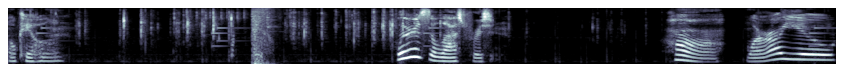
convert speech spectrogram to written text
Okay, hold on. Where is the last person? Huh. Where are you?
